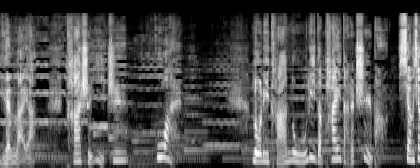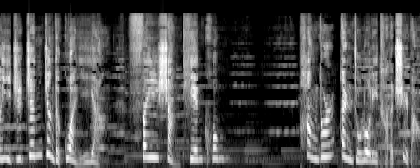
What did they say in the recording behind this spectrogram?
原来啊，她是一只。鹳，洛丽塔努力地拍打着翅膀，想像一只真正的鹳一样飞上天空。胖墩儿摁住洛丽塔的翅膀：“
